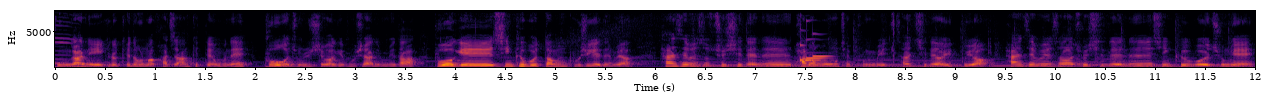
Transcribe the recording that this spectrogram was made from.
공간이 그렇게 넉넉하지 않기 때문에 부엌을 좀 유심하게 보셔야 됩니다 부엌의 싱크볼도 한번 보시게 되면 한샘에서 출시되는 850 제품이 설치되어 있고요. 한샘에서 출시되는 싱크볼 중에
